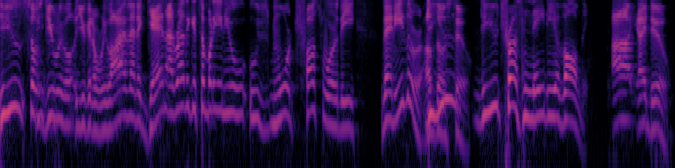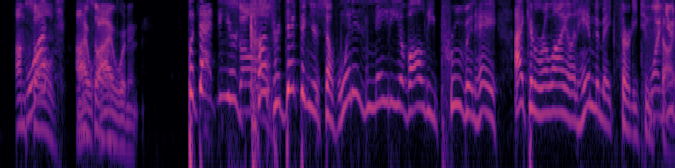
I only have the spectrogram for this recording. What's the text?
Do you? So do you? You're going to rely on that again? I'd rather get somebody in here who's more trustworthy than either of do those you, two. Do you trust Nate Eovaldi? Uh, I do. I'm What? sold. I'm I, sold. I wouldn't. But that you're So- contradicting yourself. When is Nate Eovaldi proven? Hey, I can rely on him to make 32 when starts. you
